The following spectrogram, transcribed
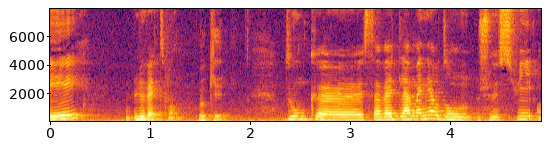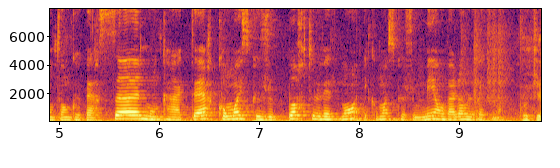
et le vêtement. Ok. Donc, euh, ça va être la manière dont je suis en tant que personne, mon caractère, comment est-ce que je porte le vêtement et comment est-ce que je mets en valeur le vêtement. Ok.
